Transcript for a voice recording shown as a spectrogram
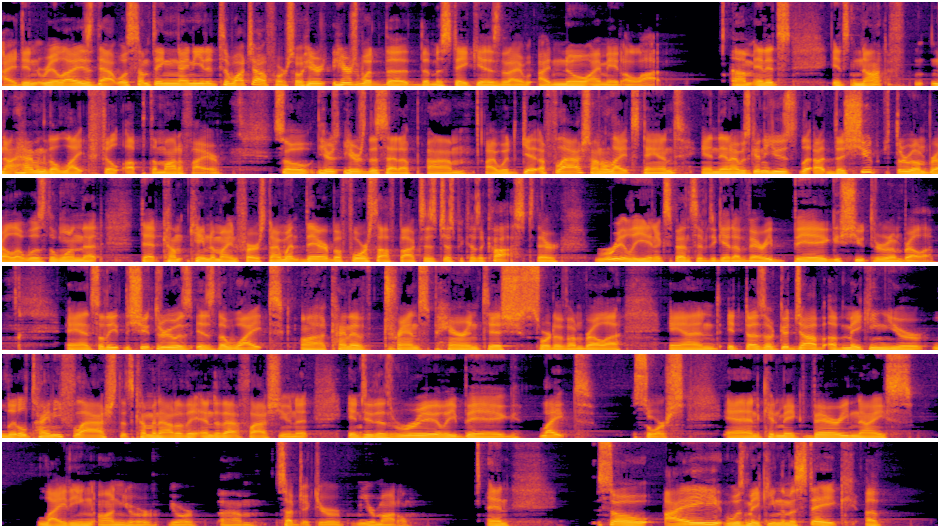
I didn't realize that was something I needed to watch out for. So here, here's what the the mistake is that I I know I made a lot. Um, and it's it's not not having the light fill up the modifier. So here's here's the setup. Um, I would get a flash on a light stand, and then I was going to use uh, the shoot through umbrella was the one that that come, came to mind first. And I went there before soft boxes just because of cost. They're really inexpensive to get a very big shoot through umbrella. And so the, the shoot through is, is the white, uh, kind of transparentish sort of umbrella. And it does a good job of making your little tiny flash that's coming out of the end of that flash unit into this really big light source and can make very nice lighting on your, your, um, subject, your, your model. And so I was making the mistake of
